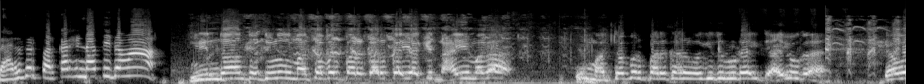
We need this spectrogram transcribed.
ಬ್ಯಾರೆ ಬೇರೆ ಪ್ರಕಾರ ಹಿಂಡಾತಿದ್ದವ? ನಿಂದ ಅಂತ ತಿಳಿದು ಮತ್ತೊಬ್ಬರ ಪ್ರಕಾರ ಕೈ ಹಾಕಿದ್ ನಾಯಿ ಮಗ. ಮತ್ತೊಬ್ಬರ ಪ್ರಕಾರ ಹೋಗಿದ್ರು ರೂಢ ಐತಿ ಅಯ್ಯೋಗ ಯವ್ವ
